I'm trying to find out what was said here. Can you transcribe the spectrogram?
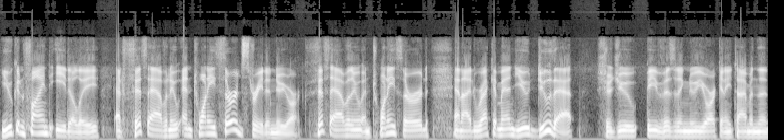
You can find Eataly at Fifth Avenue and 23rd Street in New York. Fifth Avenue and 23rd, and I'd recommend you do that should you be visiting New York anytime in the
